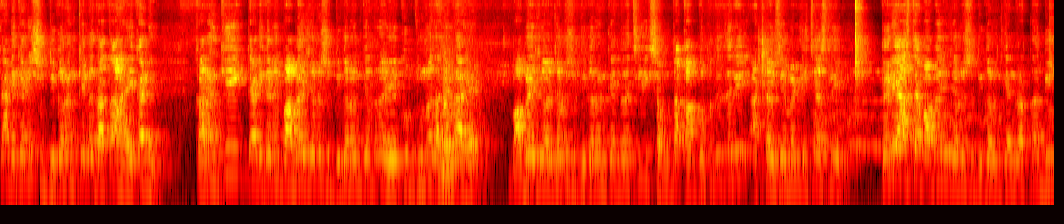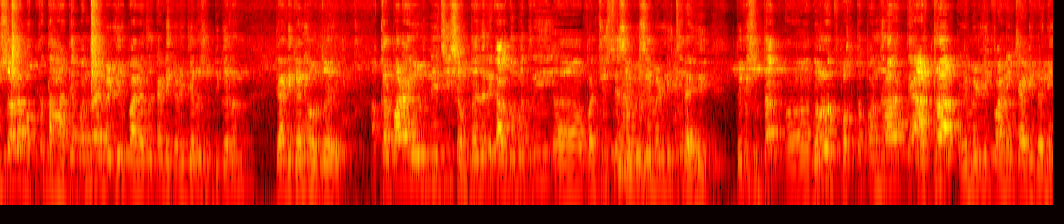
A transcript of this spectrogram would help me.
त्या ठिकाणी शुद्धीकरण केलं जातं आहे का नाही? कारण की त्या ठिकाणी बाबळे जलशुद्धीकरण केंद्र हे खूप जुनं झालेलं आहे. बाबळे ज- जलशुद्धीकरण केंद्राची क्षमता कागदोपत्री जरी अठ्ठावीस एम एल डीची असली तरी आज त्या बाबळे जलशुद्धीकरण केंद्रातनं दिवसाला फक्त दहा ते पंधरा एम एल डी पाण्याचं त्या ठिकाणी जलशुद्धीकरण त्या ठिकाणी होतोय. अक्कलपाडा योजनेची क्षमता जरी कागदोपत्री पंचवीस ते सव्वीस एम एल डीची राहिली तरी सुद्धा दररोज फक्त पंधरा ते अठरा एम एल डी पाणी त्या ठिकाणी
